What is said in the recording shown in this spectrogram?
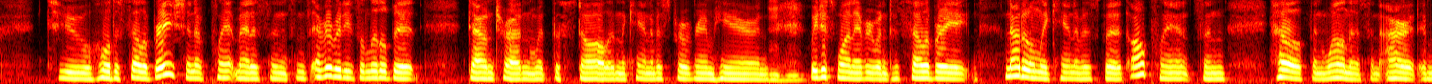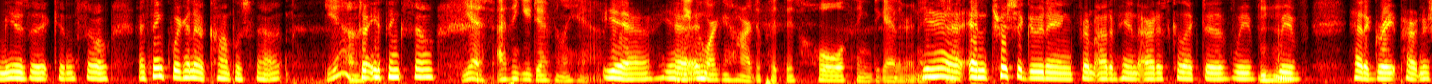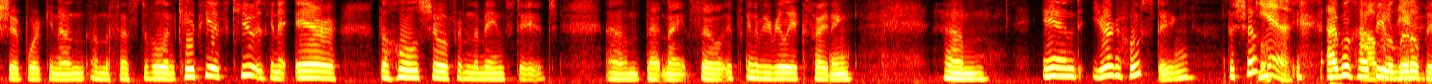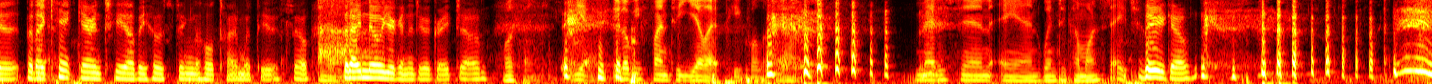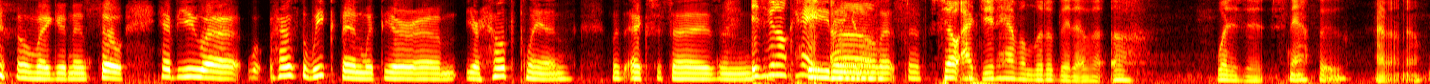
to hold a celebration of plant medicine since everybody's a little bit downtrodden with the stall in the cannabis program here. And mm-hmm. we just want everyone to celebrate not only cannabis but all plants and health and wellness and art and music. And so I think we're going to accomplish that. Yeah. Don't you think so? Yes, I think you definitely have. Yeah, yeah. You've been working hard to put this whole thing together, and it's Yeah, just, and Trisha Gooding from Out of Hand Artist Collective, we've Mm-hmm. we've had a great partnership working on on the festival, and KPSQ is going to air the whole show from the main stage um, that night, so it's going to be really exciting. Um, and you're hosting the show. Yes. I will help I'll you a little bit, but I Yes. Ah. can't guarantee I'll be hosting the whole time with you. So, but I know you're going to do a great job. Well, thank you. Yes, it'll be fun to yell at people about medicine and when to come on stage. There you go. oh my goodness. So, have you? Uh, how's the week been with your um, your health plan with exercise and It's been okay. eating and all Um, that stuff? So I did have a little bit of a, uh, what is it? Snafu? I don't know.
